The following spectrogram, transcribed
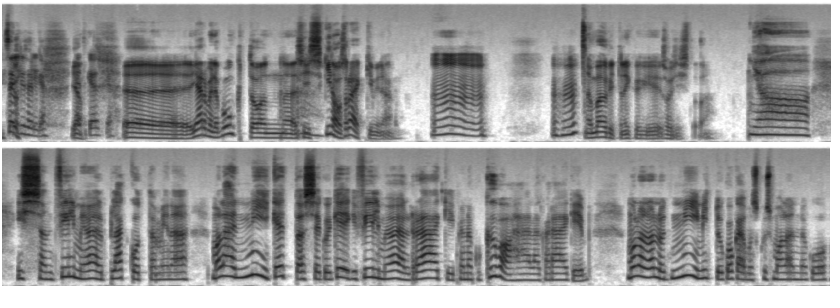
selge, selge, jätke, jätke. Äh, järgmine punkt on äh, siis kinos rääkimine mm.. Mm -hmm. no ma üritan ikkagi sosistada. jaa, issand, filmi ajal pläkutamine. ma lähen nii kettasse, kui keegi filmi ajal räägib ja nagu kõva häälega räägib. mul on olnud nii mitu kogemust, kus ma olen nagu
